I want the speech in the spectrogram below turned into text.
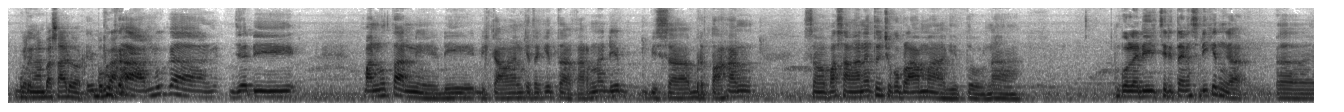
Brand ambassador. Eh, bukan bukan jadi panutan nih di di kalangan kita kita karena dia bisa bertahan sama pasangannya tuh cukup lama gitu. Nah boleh diceritain sedikit nggak eh,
